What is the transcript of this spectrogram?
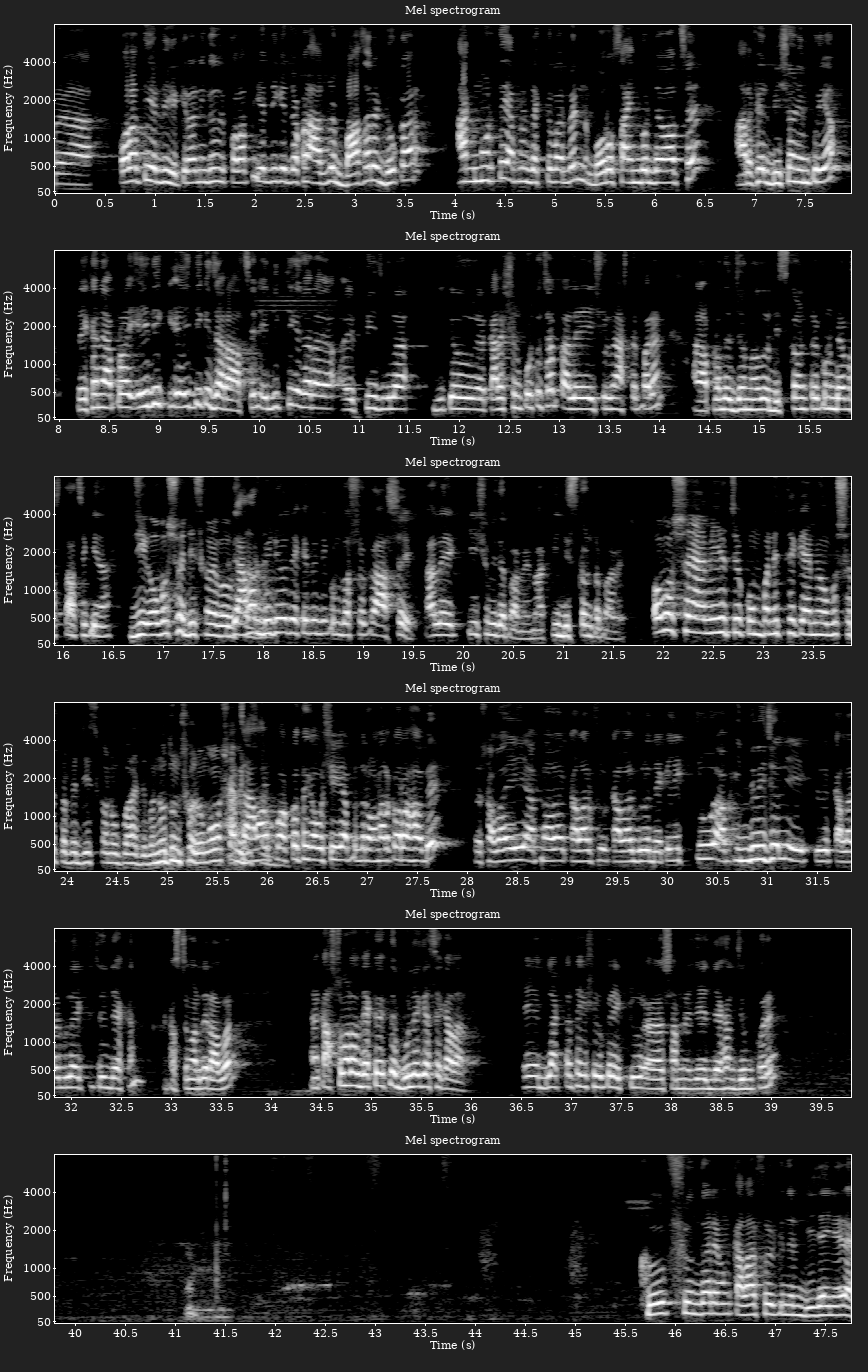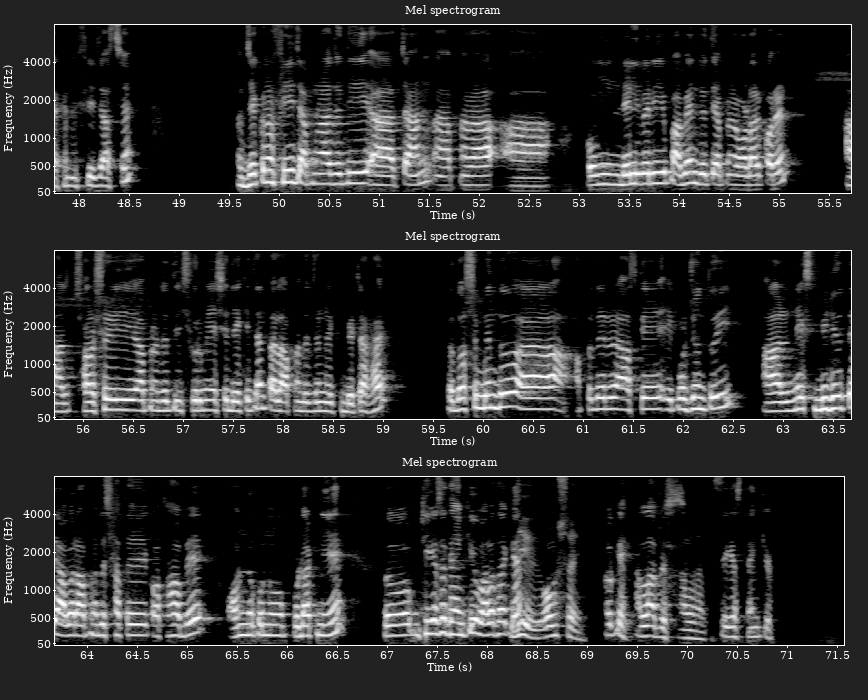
কলাতিয়ার দিকে কেরানীগঞ্জ কলাতিয়ার দিকে যখন আসবেন বাজারে ঢোকার আগ মুহূর্তে আপনারা দেখতে পারবেন বড় সাইনবোর্ড দেওয়া আছে আরএফএল ভীষণ ইম্পোরিয়াম তো এখানে আপনারা এই দিক এই দিকে যারা আছেন এই দিক থেকে যারা ফ্রিজগুলা দিকেও কালেকশন করতে চান তাহলে এই শোরুমে আসতে পারেন। আর আপনাদের জন্য ডিসকাউন্টের কোনো ব্যবস্থা আছে কিনা? জি অবশ্যই ডিসকাউন্ট যদি আমার ভিডিও দেখে যদি কোনো দর্শকরা আসে তাহলে কি সুবিধা পাবে বা কি ডিসকাউন্টটা পাবে? অবশ্যই আমি হচ্ছে কোম্পানির থেকে আমি অবশ্যই তাদের ডিসকাউন্ট উপহার দেবো নতুন শোরুম অবশ্যই আচ্ছা আমার পক্ষ থেকে অবশ্যই আপনাদের অনার করা হবে। তো সবাই আপনারা কালারফুল কালারগুলো দেখলেন, একটু ইন্ডিভিজুয়ালি একটু কালারগুলো একটু যদি দেখান কাস্টমারদের আবার। কাস্টমাররা দেখতে দেখতে ভুলে গেছে কালার এই ব্ল্যাকটা থেকে শুরু করে একটু সামনে যে দেখান জুম করে। খুব সুন্দর এবং কালারফুল কিন্তু ডিজাইনের এখানে ফ্রিজ আছে। যে কোনো ফ্রিজ আপনারা যদি চান, আপনারা হোম ডেলিভারিও পাবেন যদি আপনারা অর্ডার করেন। আর সরাসরি আপনারা যদি শোরুমে এসে দেখে যান তাহলে আপনাদের জন্য একটু বেটার হয়। তো দর্শক বিন্দু আপনাদের আজকে এই পর্যন্তই। আর নেক্সট ভিডিওতে আবার আপনাদের সাথে কথা হবে অন্য কোনো প্রোডাক্ট নিয়ে। তো ঠিক আছে থ্যাংক ইউ ভালো থাকেন। অবশ্যই। ওকে আল্লাহ হাফেজ। আল্লাহ হাফেজ। ঠিক আছে থ্যাংক ইউ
